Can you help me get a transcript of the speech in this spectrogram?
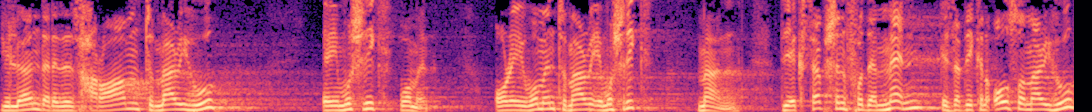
You learned that it is haram to marry who? A mushrik woman. Or a woman to marry a mushrik man. The exception for the men is that they can also marry who?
